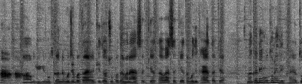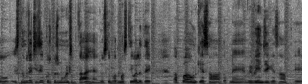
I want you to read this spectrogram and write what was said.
हाँ हाँ। हाँ क्योंकि मुस्कान ने मुझे बताया कि चाचू पता है मैंने ऐसा किया था वैसा किया था वो दिखाया था क्या? मैं कहा नहीं वो तो नहीं दिखाया। तो इसने मुझे चीज़ें कुछ कुछ मोमेंट्स बताए हैं जो उसके बहुत मस्ती वाले थे अप, उनके साथ अपने विवेन जी के साथ थे।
